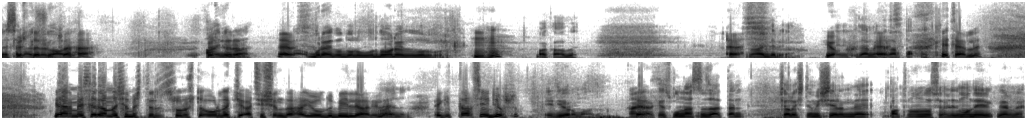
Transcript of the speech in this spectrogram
Mesela Gösterelim şu abi. Ha, Aynı bak. Evet. Buraya da dolu vurdu, oraya da dolu vurdu. Hı hı. Bak abi. Evet. Nadir ya. Yok. Evet. kadar. Yeterli. Yani mesele anlaşılmıştır. Sonuçta oradaki açışın daha iyi olduğu belli haliyle. Aynen. Peki tavsiye ediyor musun? Ediyorum abi. Hani Evet. herkes kullansın zaten çalıştığım iş yerinde patronu da söyledim. O da eliklerini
